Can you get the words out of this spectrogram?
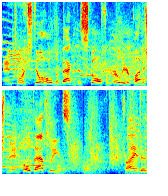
And Torch still holding the back of his skull from earlier punishment. Both athletes trying to.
